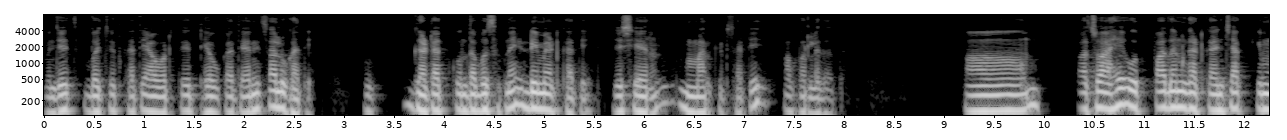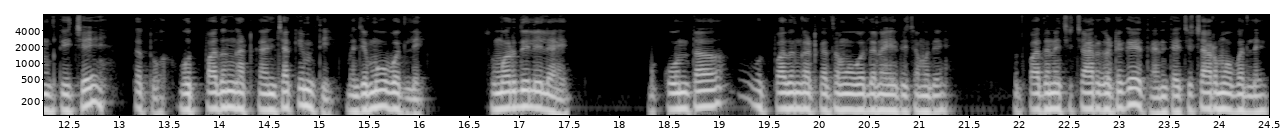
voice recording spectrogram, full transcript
म्हणजेच बचत खाते आवर्ते ठेव खाते आणि चालू खाते. गटात कोणता बसत नाही डिमॅट खाते जे शेअर मार्केटसाठी वापरलं जातं पाचवा आहे उत्पादन घटकांच्या किमतीचे तत्व. उत्पादन घटकांच्या किमती म्हणजे मोबदले समोर दिलेले आहेत. मग कोणता उत्पादन घटकाचा मोबदला नाही आहे त्याच्यामध्ये? उत्पादनाचे चार घटक आहेत आणि त्याचे चार मोबदले आहेत.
